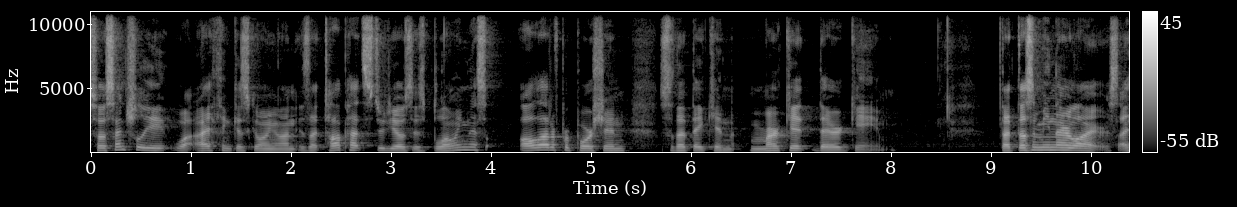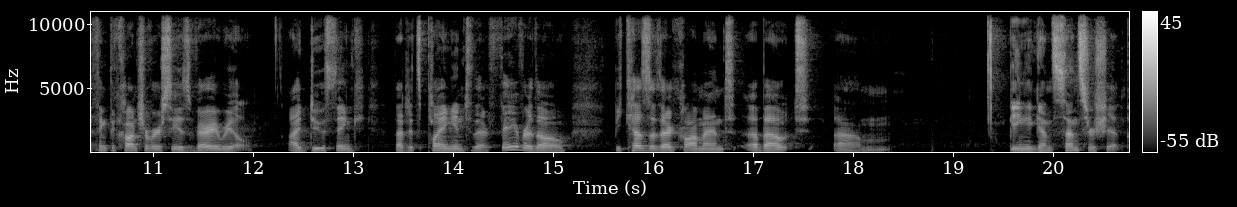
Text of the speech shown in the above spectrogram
so essentially, what I think is going on is that Top Hat Studios is blowing this all out of proportion so that they can market their game. That doesn't mean they're liars. I think the controversy is very real. I do think that it's playing into their favor, though, because of their comment about um, being against censorship.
